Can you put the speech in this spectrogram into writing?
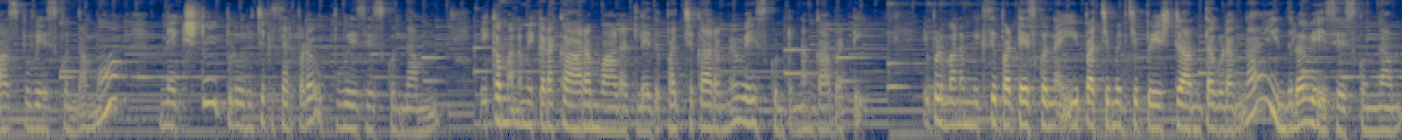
పసుపు వేసుకుందాము. నెక్స్ట్ ఇప్పుడు రుచికి సరిపడా ఉప్పు వేసేసుకుందాము. ఇక మనం ఇక్కడ కారం వాడట్లేదు. పచ్చికారమే వేసుకుంటున్నాం కాబట్టి. ఇప్పుడు మనం మిక్సీ పట్టేసుకున్న ఈ పచ్చిమిర్చి పేస్ట్ అంతా కూడా ఇందులో వేసేసుకుందాం.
